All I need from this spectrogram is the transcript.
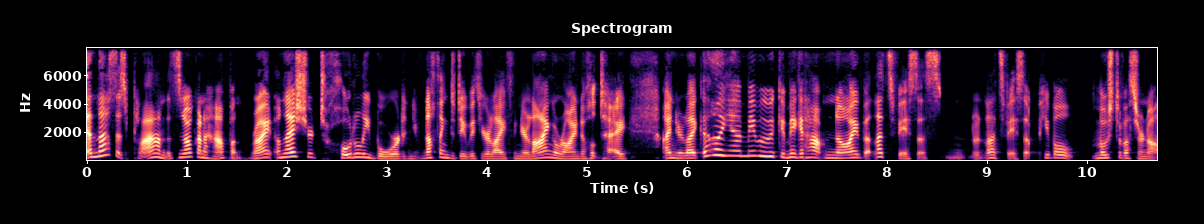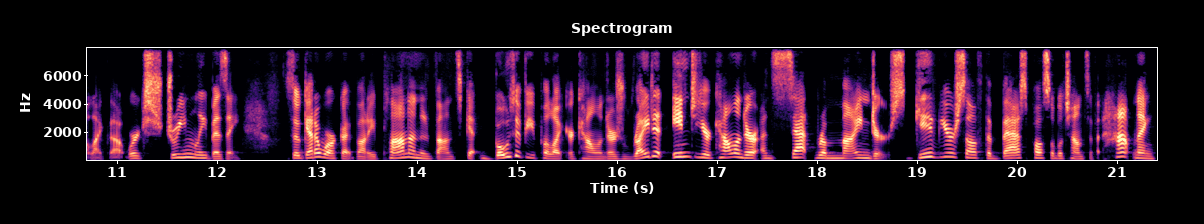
Unless it's planned, it's not going to happen, right? Unless you're totally bored and you've nothing to do with your life and you're lying around all day and you're like, oh, yeah, maybe we can make it happen now. But let's face this, let's face it, people, most of us are not like that. We're extremely busy. So get a workout buddy, plan in advance, get both of you pull out your calendars, write it into your calendar and set reminders. Give yourself the best possible chance of it happening.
